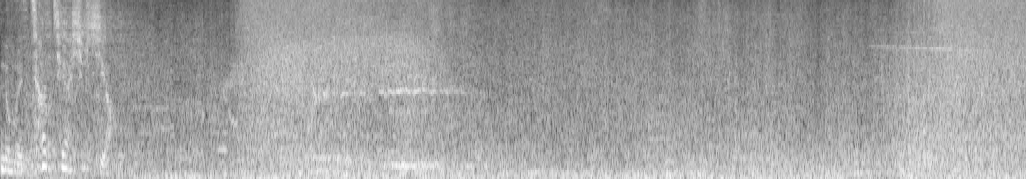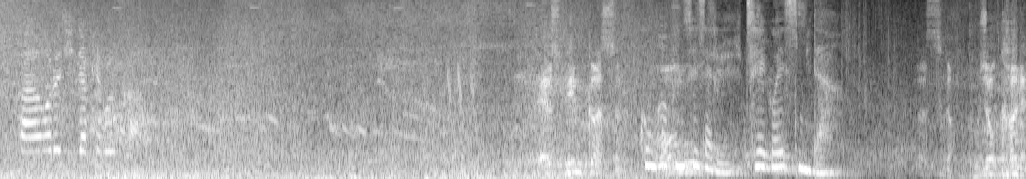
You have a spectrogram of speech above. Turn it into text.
놈을 처치하십시오. 방어를 시작해볼까? 베스핀 가스 공허 분쇄자를 제거했습니다. 가스가 부족하네.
